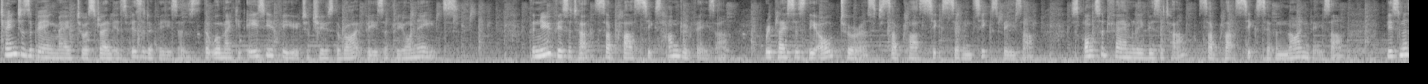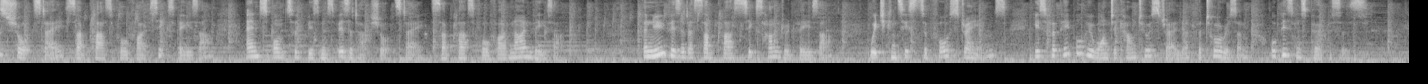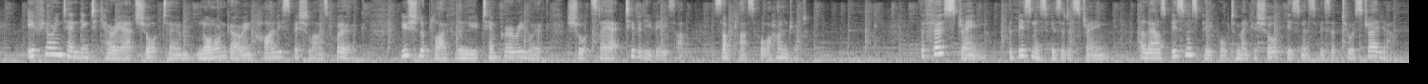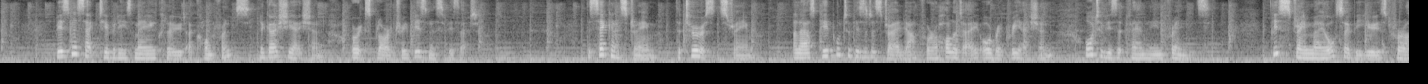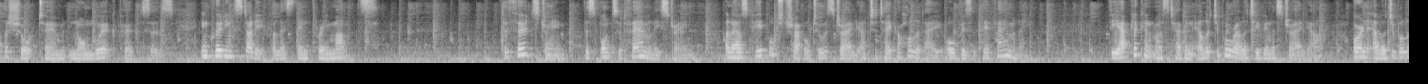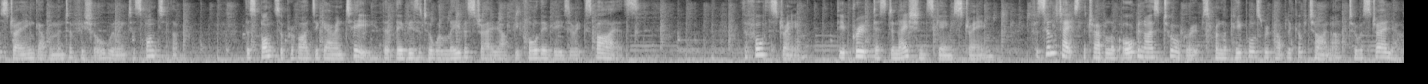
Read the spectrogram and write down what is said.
Changes are being made to Australia's visitor visas that will make it easier for you to choose the right visa for your needs. The new Visitor Subclass 600 visa replaces the old Tourist Subclass 676 visa, Sponsored Family Visitor Subclass 679 visa, Business Short Stay Subclass 456 visa and Sponsored Business Visitor Short Stay Subclass 459 visa. The new Visitor Subclass 600 visa, which consists of four streams, is for people who want to come to Australia for tourism or business purposes. If you're intending to carry out short-term, non-ongoing, highly specialised work, you should apply for the new Temporary Work Short Stay Activity Visa, Subclass 400. The first stream, the Business Visitor Stream, allows business people to make a short business visit to Australia. Business activities may include a conference, negotiation or exploratory business visit. The second stream, the tourist stream, allows people to visit Australia for a holiday or recreation or to visit family and friends. This stream may also be used for other short-term non-work purposes, including study for less than three months. The third stream, the sponsored family stream, allows people to travel to Australia to take a holiday or visit their family. The applicant must have an eligible relative in Australia or an eligible Australian government official willing to sponsor them. The sponsor provides a guarantee that their visitor will leave Australia before their visa expires. The fourth stream, the Approved Destination Scheme stream, facilitates the travel of organised tour groups from the People's Republic of China to Australia.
